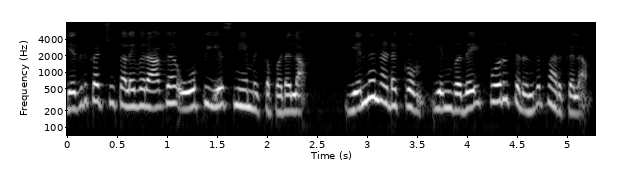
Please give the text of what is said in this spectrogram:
எதிர்க்கட்சித் தலைவராக ஓபிஎஸ் நியமிக்கப்படலாம். என்ன நடக்கும் என்பதை பொறுத்திருந்து பார்க்கலாம்.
